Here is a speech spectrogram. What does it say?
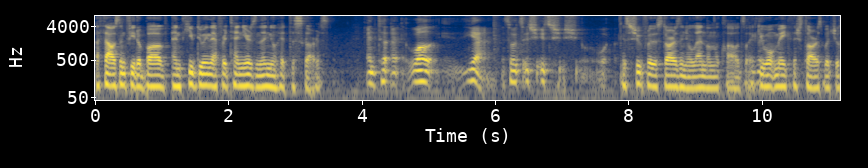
a thousand feet above and keep doing that for ten years and then you'll hit the stars. and t- uh, well yeah so it's it's, it's sh- sh- what, It's shoot for the stars and you'll land on the clouds. Like you won't make the stars, but you'll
